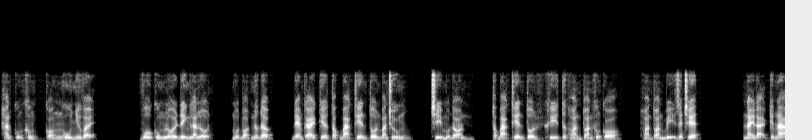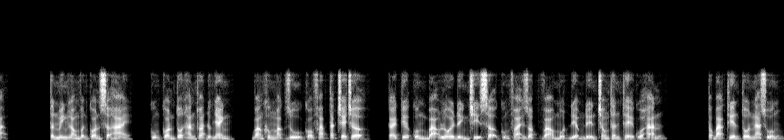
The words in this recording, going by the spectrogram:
hắn cũng không có ngu như vậy. Vô cùng lôi đình lan lộn, một bọt nước đập, đem cái kia tóc bạc thiên tôn bắn trúng, chỉ một đòn, tóc bạc thiên tôn khí tức hoàn toàn không có, hoàn toàn bị giết chết. Này đại kiếp nạn. Tần Minh lòng vẫn còn sợ hãi, cũng còn tốt hắn thoát được nhanh, bằng không mặc dù có pháp tắc che chở, cái kia cuồng bạo lôi đỉnh chỉ sợ cũng phải rót vào một điểm đến trong thân thể của hắn. Tóc bạc thiên tôn ngã xuống,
